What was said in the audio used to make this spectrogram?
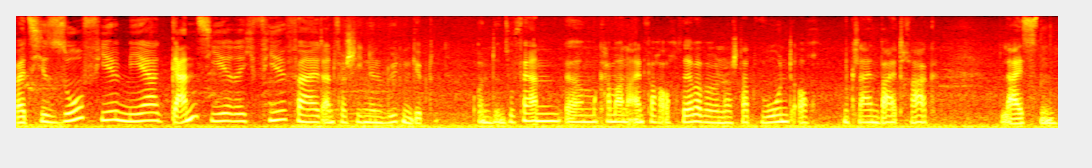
weil es hier so viel mehr ganzjährig Vielfalt an verschiedenen Blüten gibt. Und insofern ähm, kann man einfach auch selber, wenn man in der Stadt wohnt, auch einen kleinen Beitrag leisten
